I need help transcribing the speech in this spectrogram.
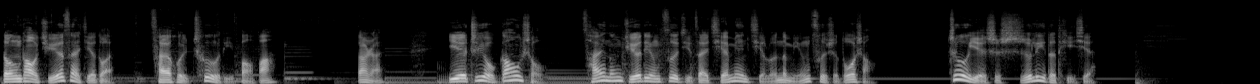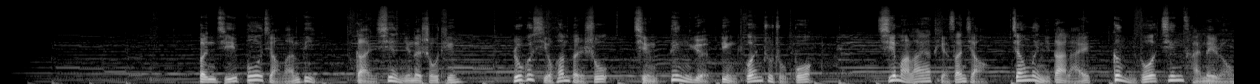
等到决赛阶段才会彻底爆发。当然，也只有高手才能决定自己在前面几轮的名次是多少，这也是实力的体现。本集播讲完毕，感谢您的收听。如果喜欢本书，请订阅并关注主播。喜马拉雅铁三角将为你带来更多精彩内容。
